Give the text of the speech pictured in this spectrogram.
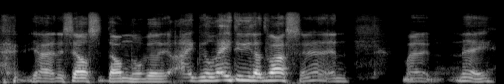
ja, zelfs dan wil je, ah, ik wil weten wie dat was. Hè? En, maar nee,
